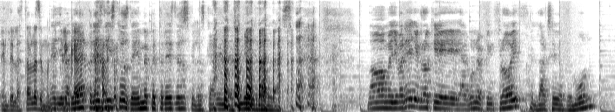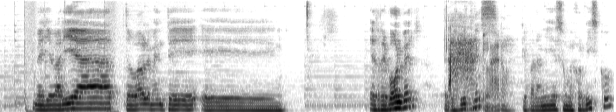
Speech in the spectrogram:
El de las tablas de Me multiplicar. llevaría tres discos de MP3 de esos que les caben dos mil rolas. no, me llevaría yo creo que alguno de Pink Floyd, el Dark Side of the Moon. Me llevaría probablemente eh, el Revolver de los Ah, Beatles, claro. que para mí es su mejor disco.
